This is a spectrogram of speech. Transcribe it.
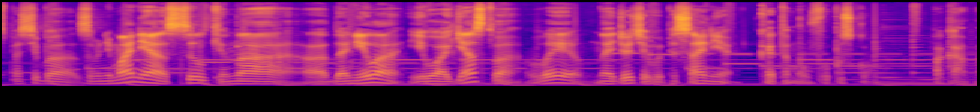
Спасибо за внимание. Ссылки на а, Данила и его агентство вы найдете в описании к этому выпуску. Пока.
